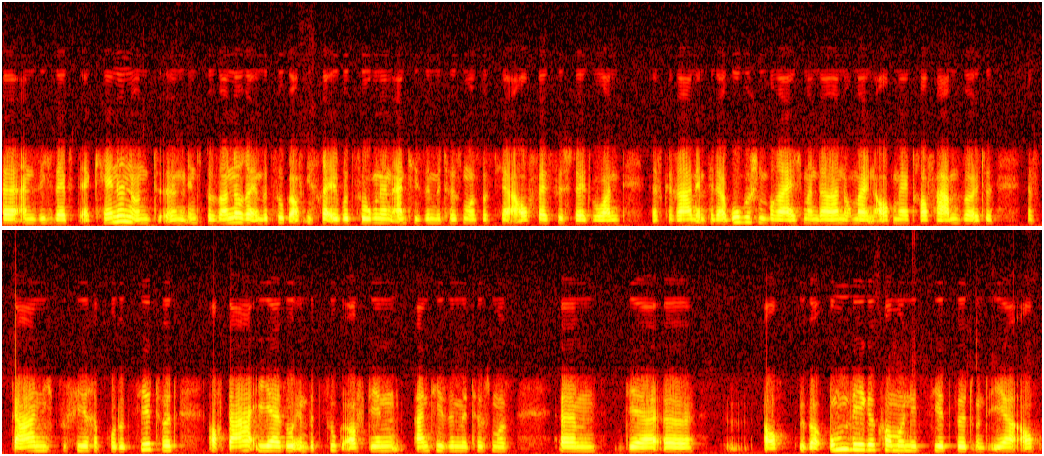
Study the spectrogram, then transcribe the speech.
äh, an sich selbst erkennen und ähm, insbesondere in Bezug auf Israel bezogenen Antisemitismus ist ja auch festgestellt worden, dass gerade im pädagogischen Bereich man da nochmal ein Augenmerk drauf haben sollte, dass da nicht zu viel reproduziert wird. Auch da eher so in Bezug auf den Antisemitismus, ähm, der äh, auch über Umwege kommuniziert wird und eher auch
